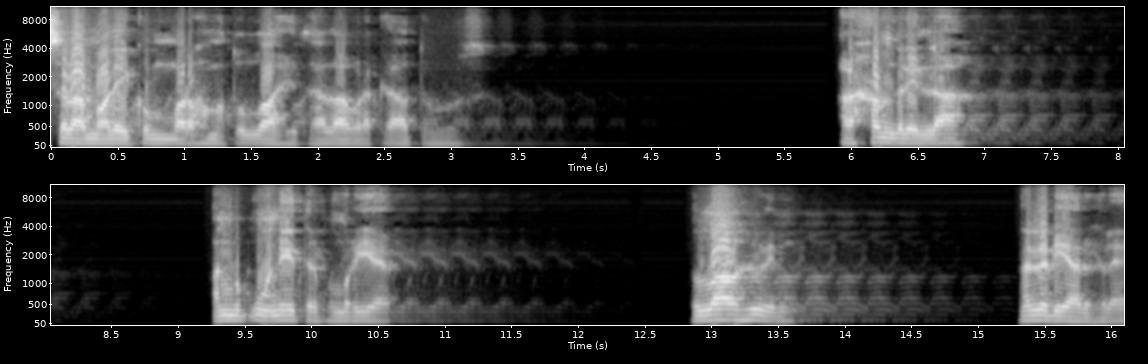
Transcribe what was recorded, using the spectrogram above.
السلام عليكم ورحمة الله تعالى وبركاته الحمد لله அன்புக்கும் முன்னேற்றப்பும் உரிய அல்லாஹுவின் நல்லடியார்களே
